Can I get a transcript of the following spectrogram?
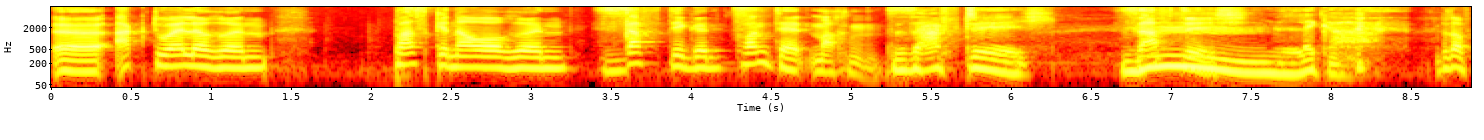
äh, aktuelleren, passgenaueren, saftigen Content machen. Saftig. Saftig. Mm, lecker. Pass auf,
